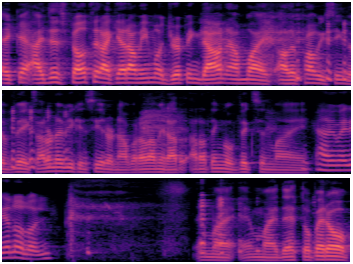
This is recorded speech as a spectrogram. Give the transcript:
I just felt it aquí ahora mismo dripping down, and I'm like, oh, they're probably seeing the Vicks. I don't know if you can see it or not, but ahora mira, ahora tengo Vicks in my, A mí me dio el olor. in my, in my de esto. Pero,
